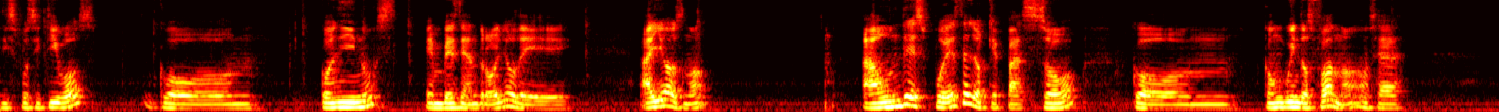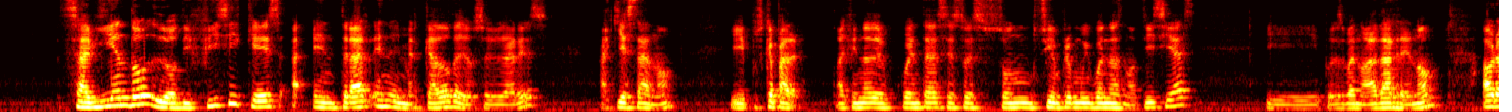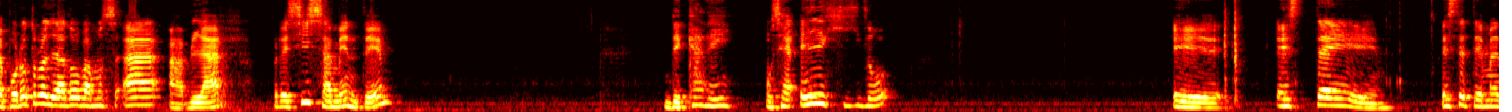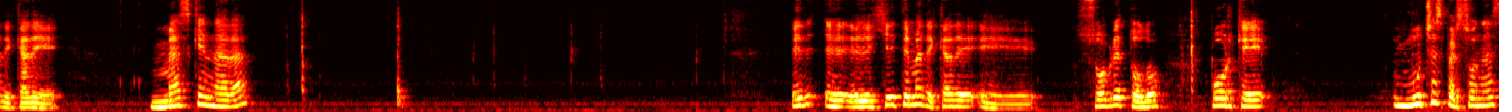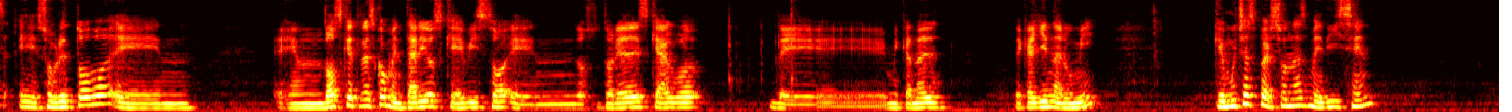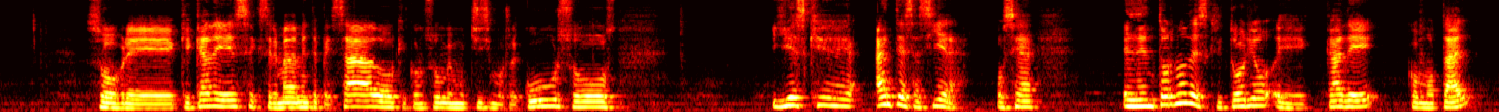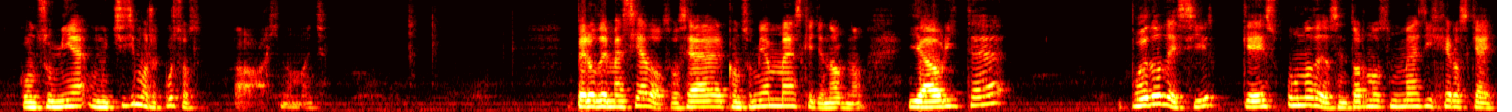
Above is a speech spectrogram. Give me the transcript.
dispositivos con, con Linux en vez de Android o de iOS, ¿no? Aún después de lo que pasó con, con Windows Phone, ¿no? O sea, sabiendo lo difícil que es entrar en el mercado de los celulares, aquí está, ¿no? Y pues qué padre. Al final de cuentas, esto es, son siempre muy buenas noticias. Y pues bueno, a darle, ¿no? Ahora, por otro lado, vamos a hablar precisamente de KDE. O sea, he elegido eh, este, este tema de KDE más que nada eh, elegí el tema de KDE eh, sobre todo porque muchas personas, sobre todo en, en dos que tres comentarios que he visto en los tutoriales que hago de mi canal de Calle Narumi, que muchas personas me dicen sobre que KDE es extremadamente pesado, que consume muchísimos recursos. Y es que antes así era. O sea, el entorno de escritorio eh, KDE como tal consumía muchísimos recursos. Ay, no manches pero demasiados, o sea, consumía más que Genov, ¿no? Y ahorita puedo decir que es uno de los entornos más ligeros que hay.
